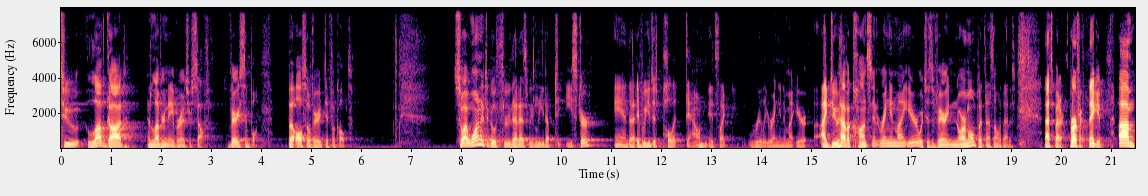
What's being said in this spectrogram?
to love God and love your neighbor as yourself. Very simple, but also very difficult. So I wanted to go through that as we lead up to Easter. And uh, if we could just pull it down, it's like really ringing in my ear. I do have a constant ring in my ear, which is very normal, but that's not what that is. That's better. Perfect. Thank you. Um,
